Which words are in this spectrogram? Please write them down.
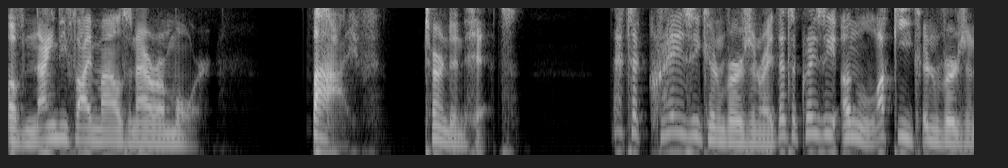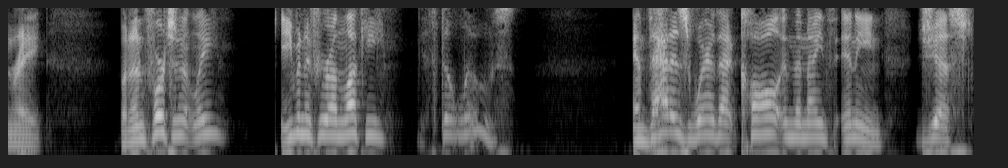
of 95 miles an hour or more. Five turned into hits. That's a crazy conversion rate. That's a crazy unlucky conversion rate. But unfortunately, even if you're unlucky, you still lose. And that is where that call in the ninth inning just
